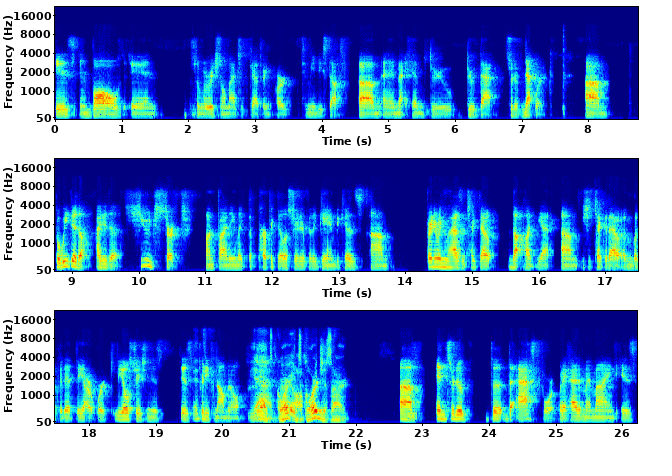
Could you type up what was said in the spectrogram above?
is involved in some original Magic Gathering art community stuff, um, and I met him through through that sort of network. Um, but we did a I did a huge search on finding like the perfect illustrator for the game because um, for anyone who hasn't checked out Nut Hunt yet, um, you should check it out and look at it. The artwork, the illustration is is it's, pretty phenomenal. Yeah, yeah it's, it's, awesome. it's gorgeous art. Um, and sort of the the ask for it, what I had in my mind is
